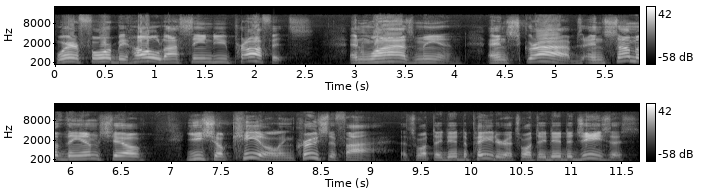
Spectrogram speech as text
Wherefore, behold, I send you prophets and wise men and scribes, and some of them shall ye shall kill and crucify. That's what they did to Peter, that's what they did to Jesus.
